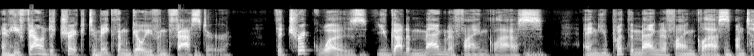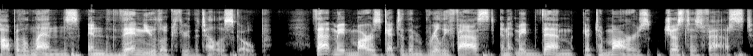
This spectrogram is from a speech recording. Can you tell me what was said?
and he found a trick to make them go even faster. The trick was you got a magnifying glass and you put the magnifying glass on top of the lens and then you looked through the telescope. That made Mars get to them really fast and it made them get to Mars just as fast.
